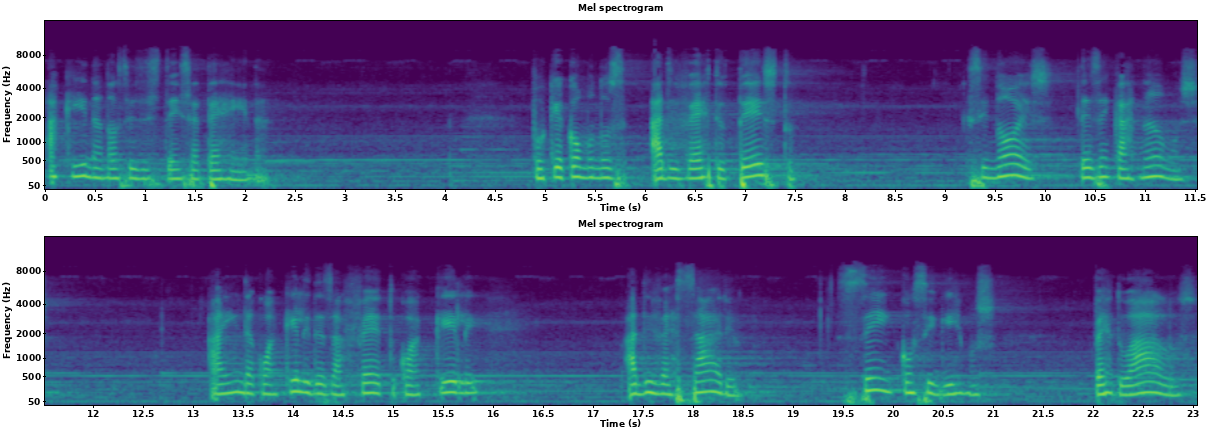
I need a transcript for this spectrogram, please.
aqui na nossa existência terrena. Porque, como nos adverte o texto, se nós desencarnamos ainda com aquele desafeto, com aquele adversário, sem conseguirmos perdoá-los,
